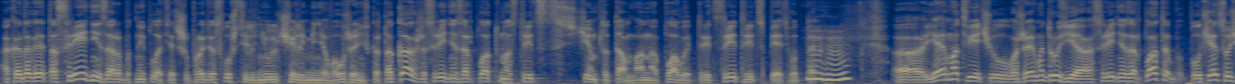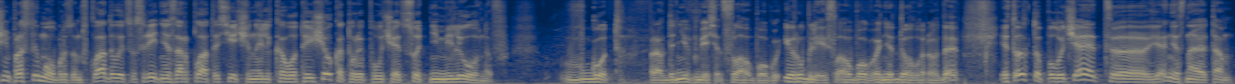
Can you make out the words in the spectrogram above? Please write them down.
А когда говорят о средней заработной плате, это чтобы радиослушатели не уличали меня в лжении, скажут, а как же средняя зарплата у нас 30 с чем-то там, она плавает 33-35, вот так. Угу. Я им отвечу, уважаемые друзья, средняя зарплата получается очень простым образом. Складывается средняя зарплата Сечина или кого-то еще, который получает сотни миллионов в год, правда, не в месяц, слава богу, и рублей, слава богу, а не долларов, да, и тот, кто получает, э, я не знаю, там,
